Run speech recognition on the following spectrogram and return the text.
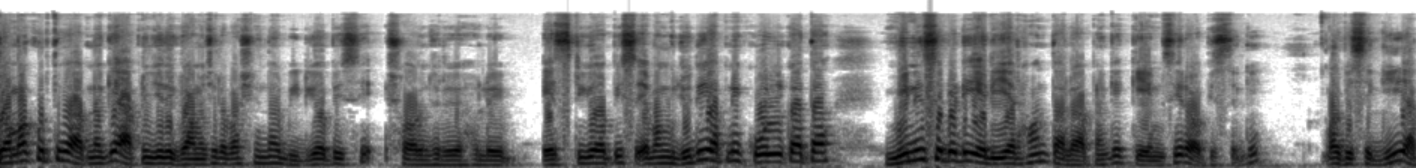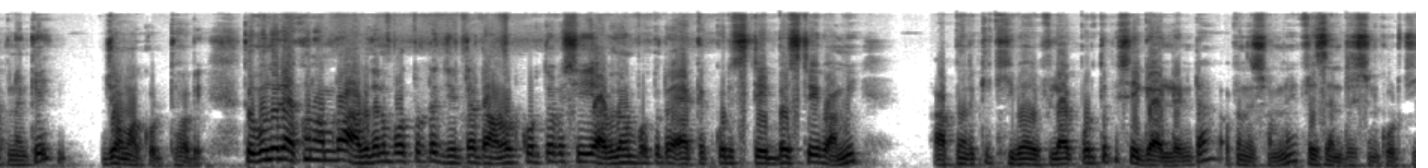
জমা করতে হবে আপনাকে। আপনি যদি গ্রামাঞ্চলের বাসিন্দা বিডিও অফিসে শহরাঞ্চলে হলে এসটি অফিস এবং যদি আপনি কলকাতা মিউনিসিপ্যালিটি এরিয়ার হন, তাহলে আপনাকে কেএমসির অফিস থেকে অফিসে গিয়ে আপনাকে জমা করতে হবে। তো বন্ধুরা, এখন আমরা আবেদনপত্রটা যেটা ডাউনলোড করতে হবে, সেই আবেদনপত্রটা এক এক করে স্টেপ বাই স্টেপ আমি আপনাদেরকে কীভাবে ফিল আপ করতে হবে, সেই গাইডলাইনটা আপনাদের সামনে প্রেজেন্টেশন করছি।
